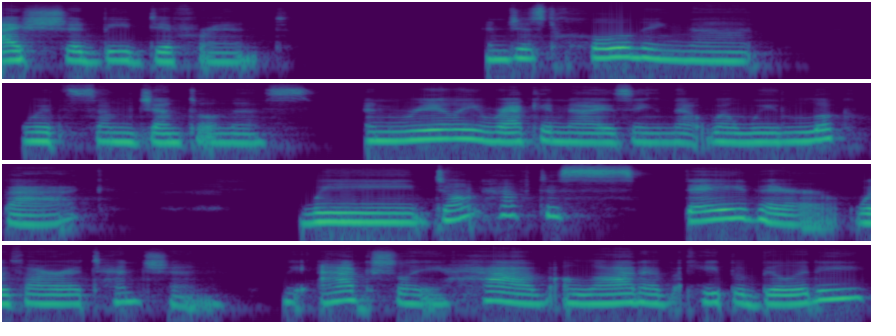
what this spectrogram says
I should be different? And just holding that with some gentleness and really recognizing that when we look back, we don't have to stay there with our attention. We actually have a lot of capability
